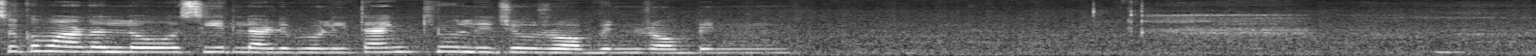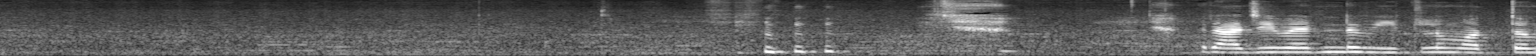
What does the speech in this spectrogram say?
സുഖമാണല്ലോ സീരിയൽ അടിപൊളി. Thank you Liju Robin Robin രാജീവേട്ടന്റെ വീട്ടിൽ മൊത്തം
